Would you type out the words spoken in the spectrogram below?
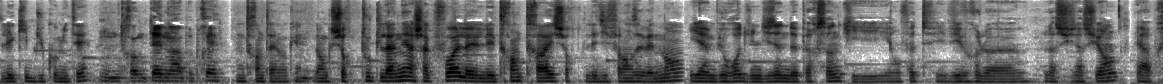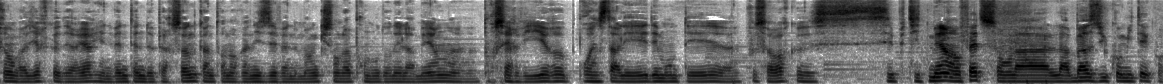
l'équipe du comité? Une trentaine à peu près. Une trentaine, ok. Donc sur toute l'année, à chaque fois, les, les 30 travaillent sur les différents événements. Il y a un bureau d'une dizaine de personnes qui en fait fait vivre le- l'association et après on va dire que derrière il y a une vingtaine de personnes quand on organise des événements qui sont là pour nous donner la main, euh, pour servir, pour installer, démonter. Il faut savoir que ces petites mains en fait sont la, la base du comité quoi.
